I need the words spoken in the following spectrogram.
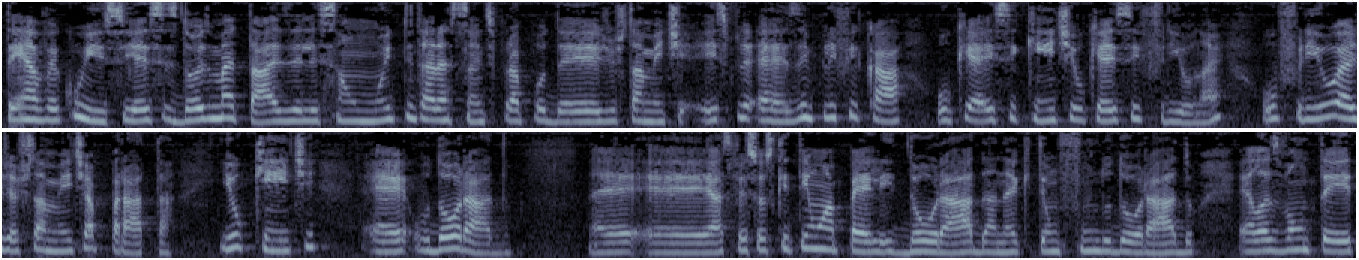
Tem a ver com isso. E esses dois metais, eles são muito interessantes para poder justamente é, exemplificar o que é esse quente e o que é esse frio, né? O frio é justamente a prata e o quente é o dourado. É, é, as pessoas que têm uma pele dourada, né, que tem um fundo dourado, elas vão ter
